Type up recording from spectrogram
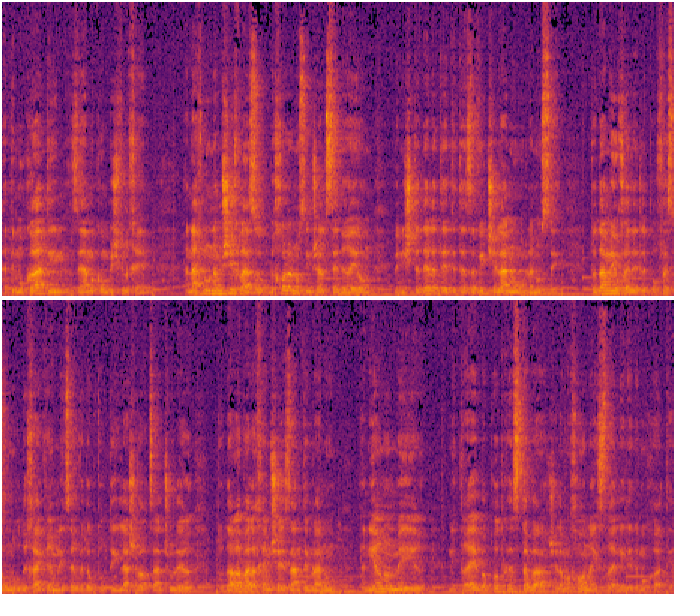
הדמוקרטים זה המקום בשבילכם. אנחנו נמשיך לעסוק בכל הנושאים שעל סדר היום, ונשתדל לתת את הזווית שלנו לנושא. תודה מיוחדת לפרופסור מרדכי קרמליצר ודוקטור תהילה שוורץ אלטשולר. תודה רבה לכם שהאזנתם לנו. אני ארנון מאיר, נתראה בפודקאסט הבא של המכון הישראלי לדמוקרטיה.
